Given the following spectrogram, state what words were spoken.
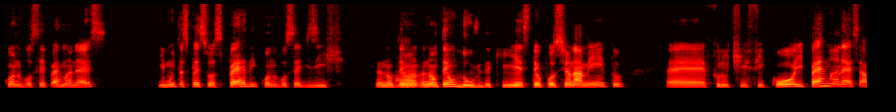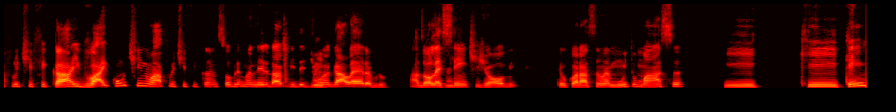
quando você permanece e muitas pessoas perdem quando você desiste. Eu não tenho, uhum. eu não tenho dúvida que esse teu posicionamento é, frutificou e permanece a frutificar e vai continuar frutificando sobre a maneira da vida de uma galera, bro. Adolescente, jovem, teu coração é muito massa e que quem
